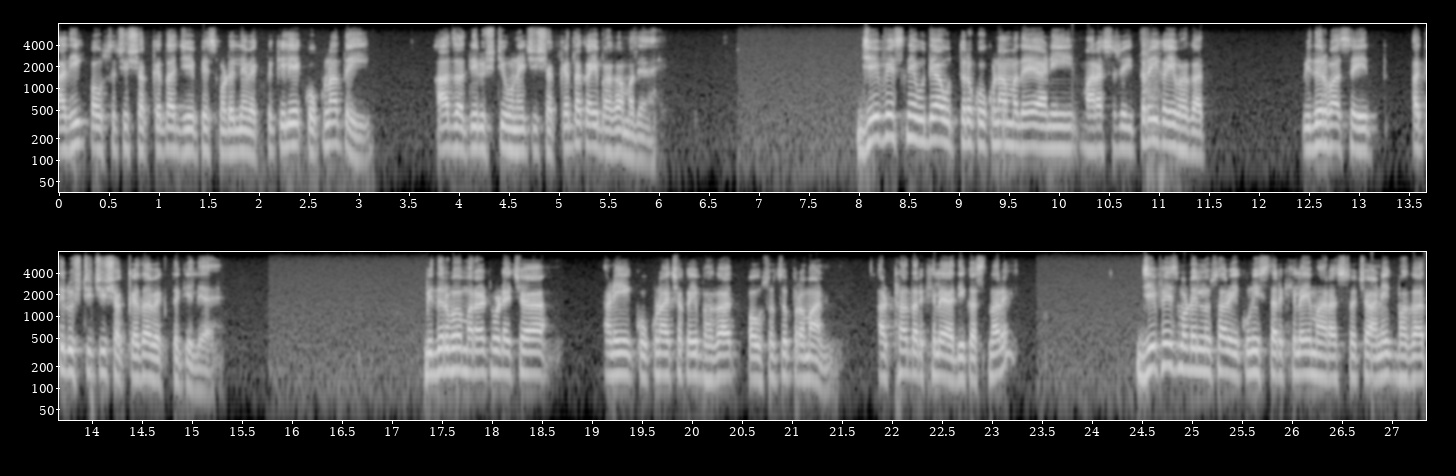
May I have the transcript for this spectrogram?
अधिक पावसाची शक्यता जी एफ एस मॉडेलने व्यक्त केली आहे. कोकणातही आज अतिवृष्टी होण्याची शक्यता काही भागामध्ये आहे. जे एफ एसने उद्या उत्तर कोकणामध्ये आणि महाराष्ट्राच्या इतरही काही भागात विदर्भासहित अतिवृष्टीची शक्यता व्यक्त केली आहे. विदर्भ मराठवाड्याच्या आणि कोकणाच्या काही भागात पावसाचं प्रमाण अठरा तारखेला अधिक असणार आहे. जे फेस मॉडेलनुसार एकोणीस तारखेलाही महाराष्ट्राच्या अनेक भागात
